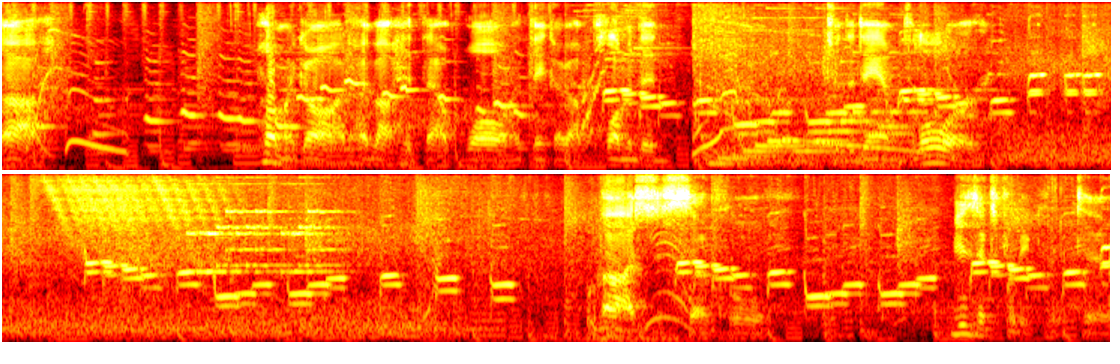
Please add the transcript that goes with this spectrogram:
Ah. Oh my god, I about hit that wall and I think I got plummeted to the damn floor. Oh, it's just so cool. Music's pretty cool too.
